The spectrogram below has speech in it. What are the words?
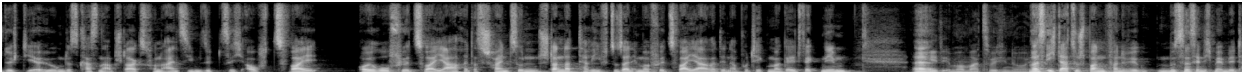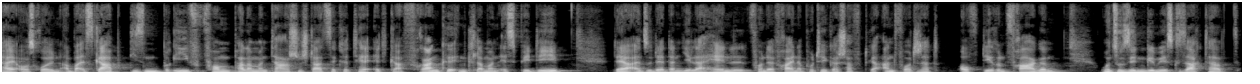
durch die Erhöhung des Kassenabschlags von 1,77 auf 2 Euro für zwei Jahre. Das scheint so ein Standardtarif zu sein, immer für zwei Jahre den Apotheken mal Geld wegnehmen. Äh, Geht immer mal zwischendurch. Was ich dazu spannend fand, wir müssen das ja nicht mehr im Detail ausrollen, aber es gab diesen Brief vom parlamentarischen Staatssekretär Edgar Franke in Klammern SPD, der also der Daniela Hähnel von der Freien Apothekerschaft geantwortet hat auf deren Frage und so sinngemäß gesagt hat,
